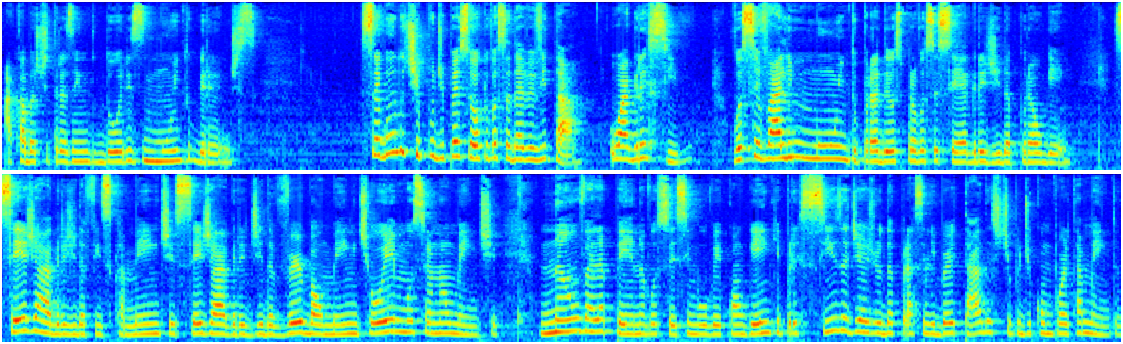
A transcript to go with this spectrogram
acaba te trazendo dores muito grandes. Segundo tipo de pessoa que você deve evitar, o agressivo. Você vale muito para Deus para você ser agredida por alguém. seja agredida fisicamente, seja agredida verbalmente ou emocionalmente, não vale a pena você se envolver com alguém que precisa de ajuda para se libertar desse tipo de comportamento,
